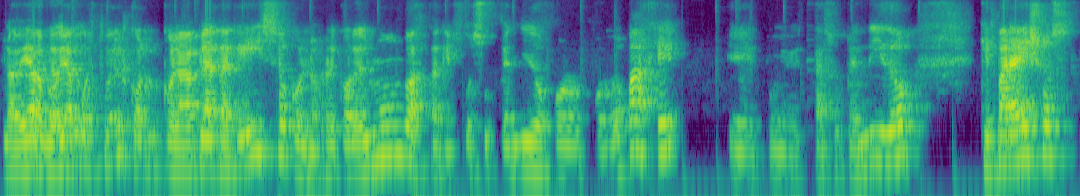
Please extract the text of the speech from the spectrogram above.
Lo había, No, lo porque había tú- puesto él con, con la plata que hizo, con los récords del mundo, hasta que fue suspendido por, por dopaje. Eh, pues está suspendido. Que para ellos,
